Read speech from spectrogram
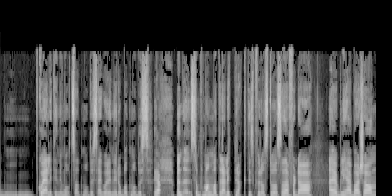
går jeg litt inn i motsatt modus. Jeg går inn i robotmodus. Ja. Men eh, som på mange måter er litt praktisk for oss to også, da, for da blir jeg bare sånn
